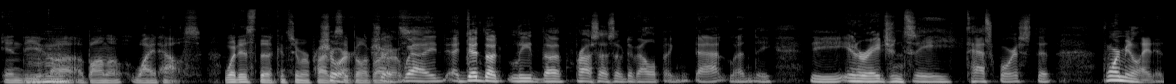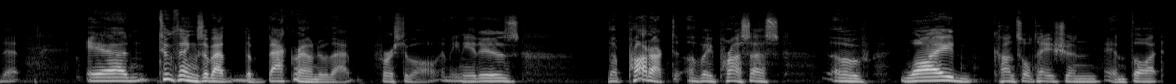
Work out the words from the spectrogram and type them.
in the mm-hmm. uh, Obama White House. What is the Consumer Privacy sure, Bill of Rights? sure. Rights? Well, I, I did the, lead the process of developing that, led the, the interagency task force that formulated it. And two things about the background of that, first of all. I mean, it is the product of a process of wide consultation and thought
